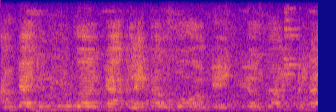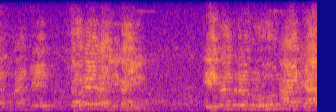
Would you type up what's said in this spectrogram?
आमच्या सिंधुदुर्गच्या कलेक्टर असो आमचे एस पी असो आणि प्रशासनाचे सगळेच अधिकारी एकत्र मिळून आज ह्या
